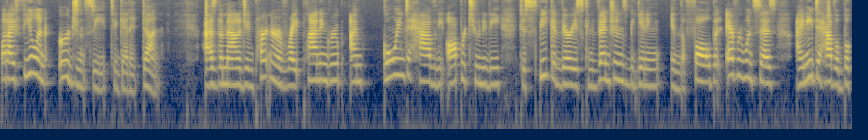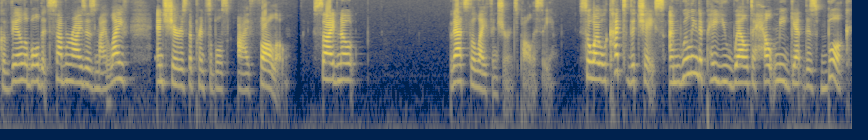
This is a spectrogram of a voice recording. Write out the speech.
but I feel an urgency to get it done. As the managing partner of Right Planning Group, I'm going to have the opportunity to speak at various conventions beginning in the fall, but everyone says I need to have a book available that summarizes my life and shares the principles I follow. Side note, that's the life insurance policy. So I will cut to the chase. I'm willing to pay you well to help me get this book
